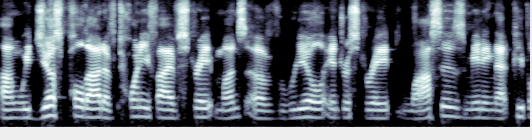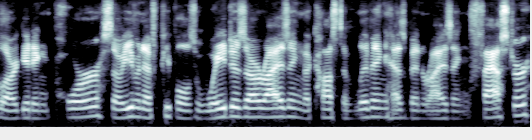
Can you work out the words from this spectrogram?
Um, we just pulled out of 25 straight months of real interest rate losses, meaning that people are getting poorer. So even if people's wages are rising, the cost of living has been rising faster.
